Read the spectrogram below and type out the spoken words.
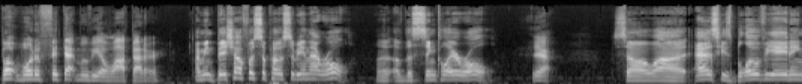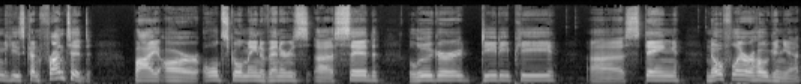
but would have fit that movie a lot better. I mean, Bischoff was supposed to be in that role uh, of the Sinclair role. Yeah. So uh, as he's bloviating, he's confronted by our old school main eventers: uh, Sid, Luger, DDP, uh, Sting. No Flair or Hogan yet.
